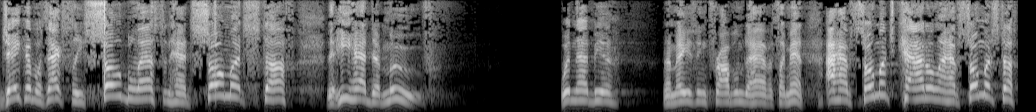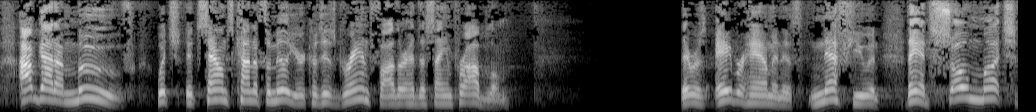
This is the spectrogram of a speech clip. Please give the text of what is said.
Jacob was actually so blessed and had so much stuff that he had to move. Wouldn't that be a, an amazing problem to have? It's like, man, I have so much cattle and I have so much stuff, I've got to move. Which it sounds kind of familiar because his grandfather had the same problem. There was Abraham and his nephew, and they had so much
